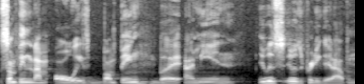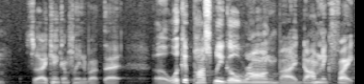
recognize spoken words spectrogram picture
something that I'm always bumping, but I mean, it was it was a pretty good album, so I can't complain about that. Uh, what could possibly go wrong by Dominic Fike?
